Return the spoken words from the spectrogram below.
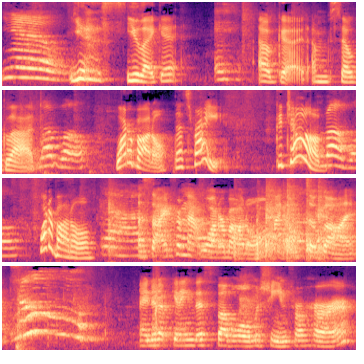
No. Yes. You like it? Oh, good. I'm so glad. Bubble. Water bottle. That's right. Good job. Bubble. Water bottle. Yeah. Aside from that water bottle, I also got No. I ended up getting this bubble machine for her.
